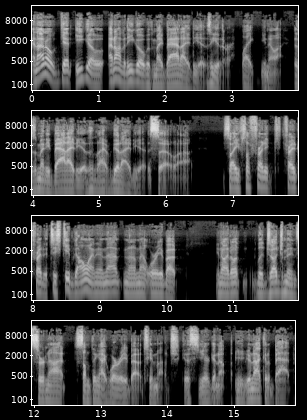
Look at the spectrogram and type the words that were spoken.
And I don't get ego. I don't have an ego with my bad ideas either. Like you know, there's many bad ideas and I have good ideas. So, uh, so I try to try to try to just keep going and not you not worry about you know, I don't, the judgments are not something I worry about too much because you're to, you're not to bat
